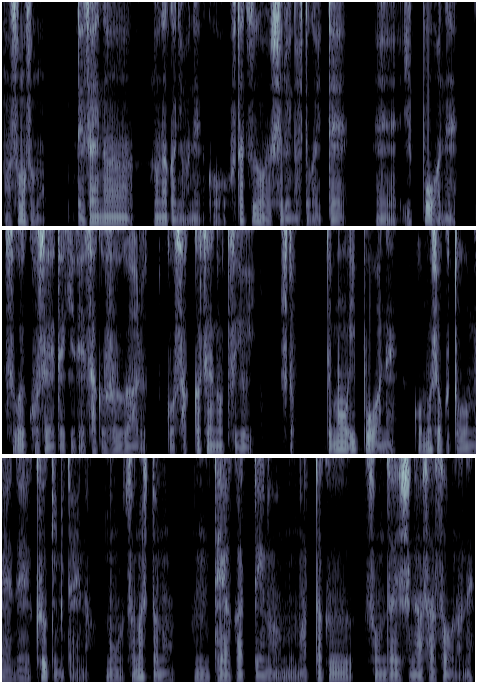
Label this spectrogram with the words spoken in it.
まあ、そもそもデザイナーの中にはね、こう、二つの種類の人がいて、えー、一方はね、すごい個性的で作風がある、こう、作家性の強い人。で、もう一方はね、こう、無色透明で空気みたいな、もうその人の、うん、手垢っていうのはもう全く存在しなさそうなね、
